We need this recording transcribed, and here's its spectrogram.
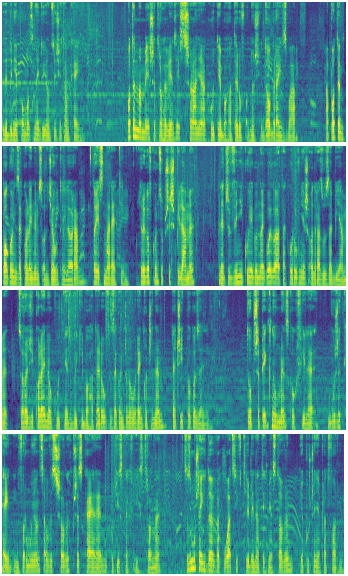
gdyby nie pomoc znajdujący się tam Kane. Potem mamy jeszcze trochę więcej strzelania, kłótnie bohaterów odnośnie dobra i zła, a potem pogoń za kolejnym z oddziału Taylora, to jest Maretin, którego w końcu przyszpilamy, lecz w wyniku jego nagłego ataku również od razu zabijamy, co rodzi kolejną kłótnię dwójki bohaterów zakończoną rękoczynem, lecz i pogodzeniem. Tą przepiękną męską chwilę burzy Kane informująca o wystrzelonych przez KRN pociskach w ich stronę, co zmusza ich do ewakuacji w trybie natychmiastowym i opuszczenia platformy.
